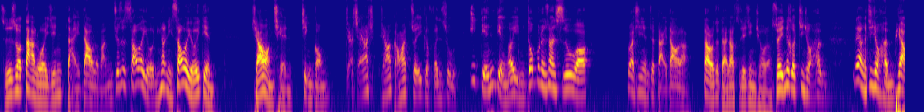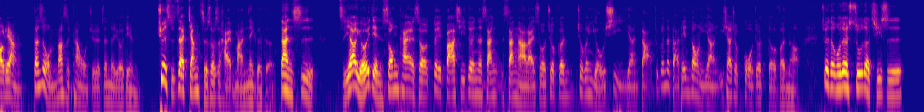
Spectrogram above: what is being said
只是说大罗已经逮到了嘛，你就是稍微有，你看你稍微有一点想要往前进攻，想要想要赶快追一个分数，一点点而已，你都不能算失误哦。后来新人就逮到了，大罗就逮到直接进球了，所以那个进球很，那两个进球很漂亮，但是我们当时看，我觉得真的有点。确实，在僵持的时候是还蛮那个的，但是只要有一点松开的时候，对巴西队那三三牙来说，就跟就跟游戏一样打，就跟那打电动一样，一下就过就得分了。所以德国队输的其实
